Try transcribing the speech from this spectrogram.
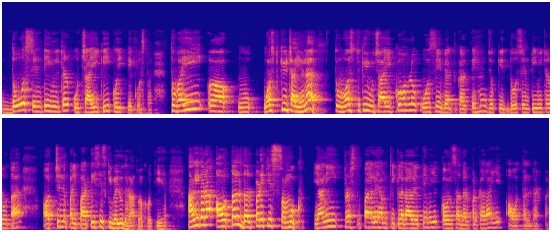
दो सेंटीमीटर ऊंचाई की कोई एक वस्तु है। तो भाई वस्तु की ऊंचाई है ना? तो वस्तु की ऊंचाई को हम लोग ओ से व्यक्त करते हैं, जो कि दो सेंटीमीटर होता है, और चिन्ह परिपाटी से इसकी वैल्यू धनात्मक होती है। आगे कर करा अवतल दर्पण के सम्मुख, यानी प्रश्न पहले हम ठीक लगा लेते हैं भैया कौन सा दर्पण कर रहा है? ये अवतल दर्पण।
